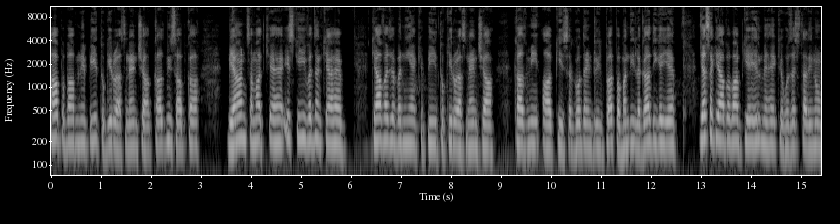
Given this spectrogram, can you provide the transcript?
آپ باب نے پیر تغیر الحسنین شاہ کاظمی صاحب کا بیان سماعت کیا ہے، اس کی وجہ کیا ہے؟ کیا وجہ بنی ہے کہ پیر تغیر الحسنین شاہ کاظمی آپ کی سرگودہ انٹری پر پابندی لگا دی گئی ہے؟ جیسا کہ آپ اب کے علم ہے کہ گزشتہ دنوں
